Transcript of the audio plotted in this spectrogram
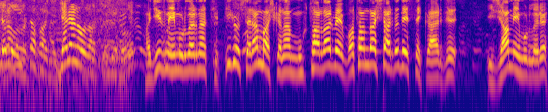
Genel olarak. defa geldik. Genel olarak söylüyorum. Haciz memurlarına tepki gösteren başkana muhtarlar ve vatandaşlar da destek verdi. İcra memurları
